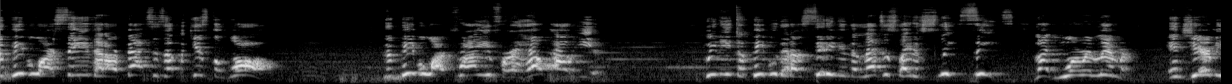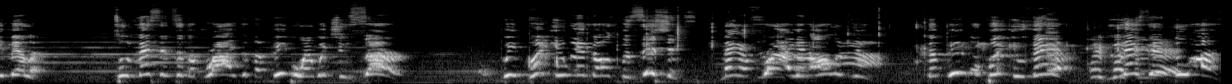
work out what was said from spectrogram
The people are saying that our backs is up against the wall. The people are crying for help out here. We need the people that are sitting in the legislative sleep seats, like Warren Limmer and Jeremy Miller, to listen to the cries of the people in which you serve. We put you in those positions, Mayor Frey and all of you. The people put you there. Listen to us.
